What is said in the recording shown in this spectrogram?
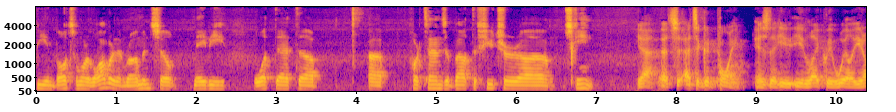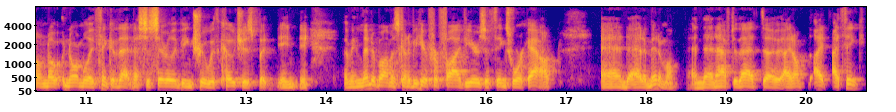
be in Baltimore longer than Roman. So maybe what that uh, uh, portends about the future uh, scheme. Yeah, that's that's a good point. Is that he, he likely will. You don't know, normally think of that necessarily being true with coaches, but in, I mean, Linderbaum is going to be here for five years if things work out, and at a minimum. And then after that, uh, I don't. I, I think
